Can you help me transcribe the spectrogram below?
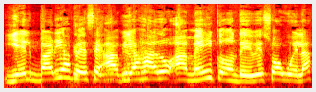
y él varias veces ha viajado a México donde vive su abuela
